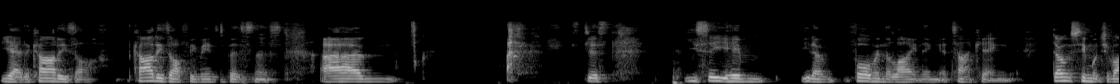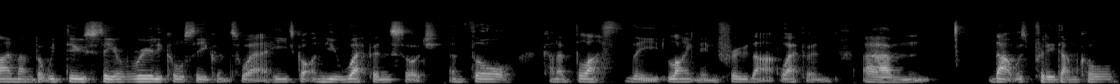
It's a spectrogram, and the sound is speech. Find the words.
Yeah, the card is off. The card is off. He means business. Um, it's just you see him, you know, forming the lightning, attacking. Don't see much of Iron Man, but we do see a really cool sequence where he's got a new weapon as such, and Thor kind of blast the lightning through that weapon. Um, that was pretty damn cool.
